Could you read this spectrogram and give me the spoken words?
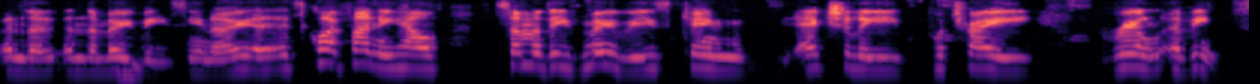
in the in the hmm. movies, you know. It's quite funny how some of these movies can actually portray real events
